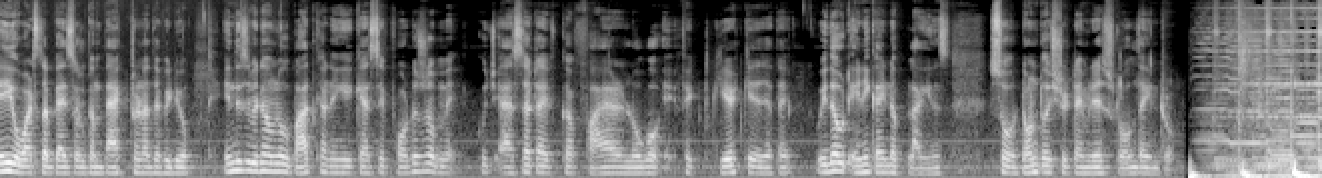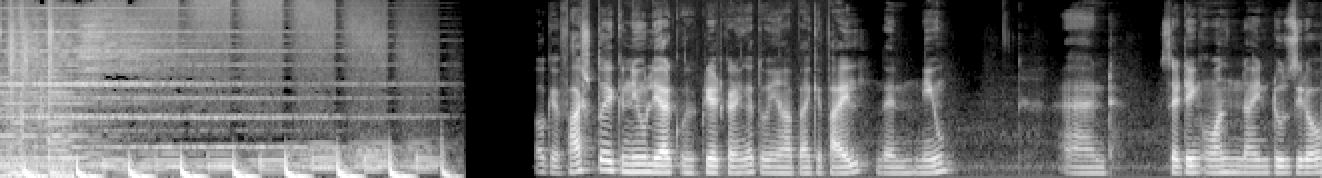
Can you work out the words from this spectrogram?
Hey what's up guys welcome back to another video in this video हम लोग बात करेंगे कैसे फोटोशॉप में कुछ ऐसा टाइप का फायर लोगो इफ़ेक्ट क्रिएट किया जाता है without any kind of plugins so don't waste your time just roll the intro okay first तो एक न्यू लेयर क्रिएट करेंगे तो यहाँ पे आके file then new and setting one nine two zero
